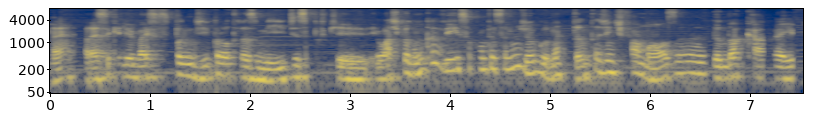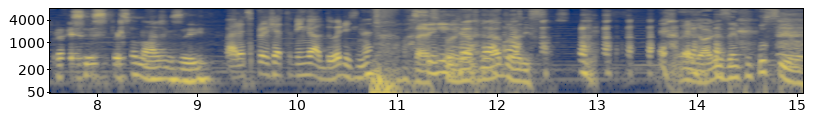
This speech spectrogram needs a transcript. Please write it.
né? Parece que ele vai se expandir para outras mídias, porque eu acho que eu nunca vi isso acontecer no jogo, né? Tanta gente famosa dando a cara aí pra esses personagens aí. parece Projeto Vingadores, né? Parece Sim. Projeto Vingadores. Melhor exemplo possível.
